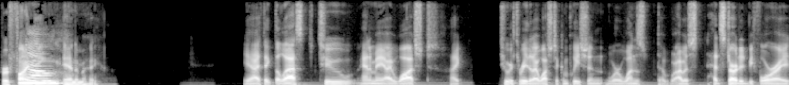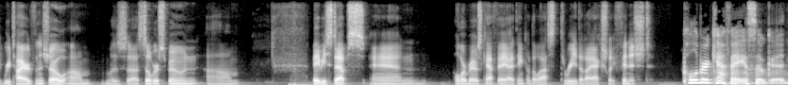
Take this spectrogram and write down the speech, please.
for finding No. anime. Yeah, I think the last two anime I watched, like two or three that I watched to completion, were ones that I was had started before I retired from the show. Um, was uh, Silver Spoon, um, Baby Steps, and Polar Bears Cafe. I think are the last three that I actually finished. Polar Bear Cafe is so good.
